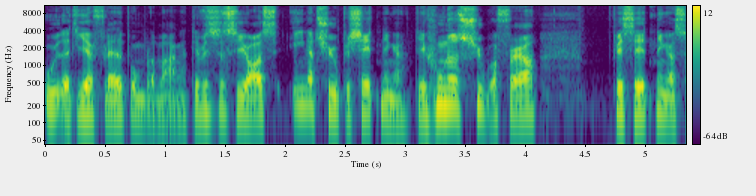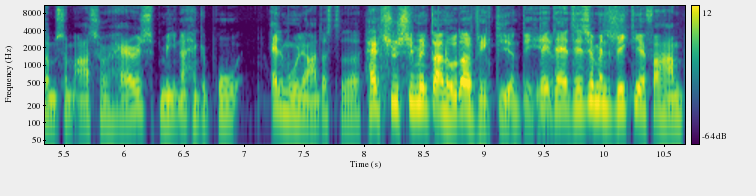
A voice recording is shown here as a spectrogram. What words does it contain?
ud af de her fladebombardementer. Det vil så sige også 21 besætninger. Det er 147 besætninger, som, som Arthur Harris mener, han kan bruge alle mulige andre steder. Han synes simpelthen, der er noget, der er vigtigere end det her. Det, det, det er simpelthen vigtigere for ham.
